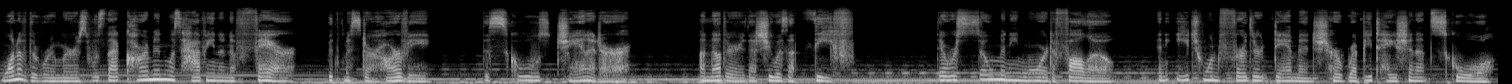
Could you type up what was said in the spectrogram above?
One of the rumors was that Carmen was having an affair with Mr. Harvey, the school's janitor. Another, that she was a thief. There were so many more to follow, and each one further damaged her reputation at school.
